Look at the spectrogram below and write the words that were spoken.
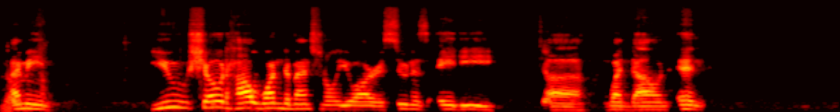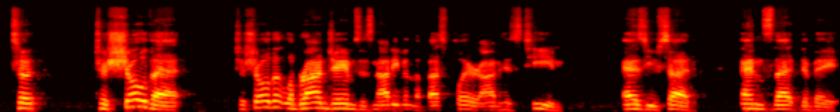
Nope. I mean, you showed how one dimensional you are as soon as AD uh, went down, and to to show that to show that LeBron James is not even the best player on his team, as you said, ends that debate.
